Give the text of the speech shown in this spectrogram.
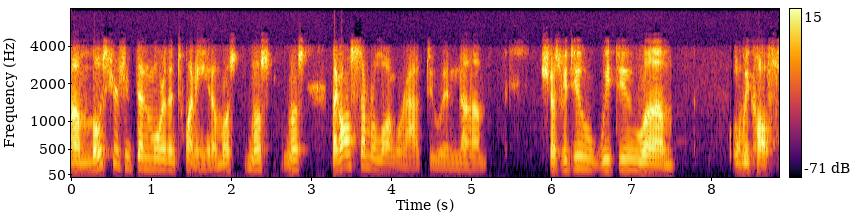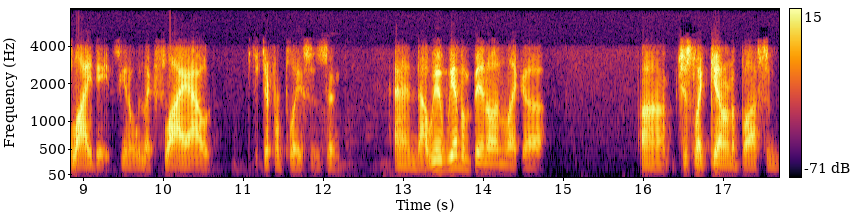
Um, most years we've done more than twenty. You know, most most most like all summer long we're out doing um, shows. We do we do um, what we call fly dates. You know, we like fly out to different places and and uh, we we haven't been on like a uh, just like get on a bus and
